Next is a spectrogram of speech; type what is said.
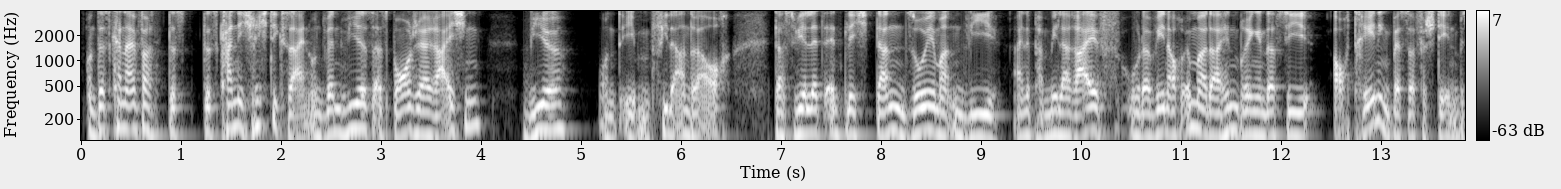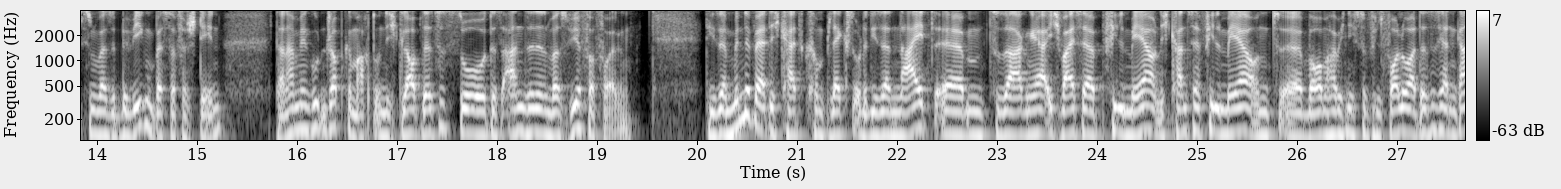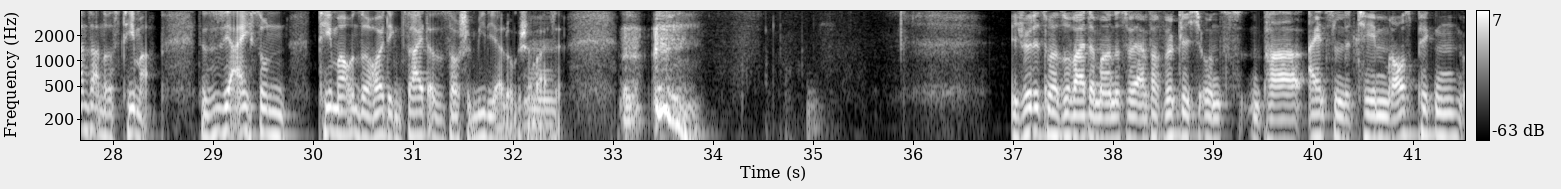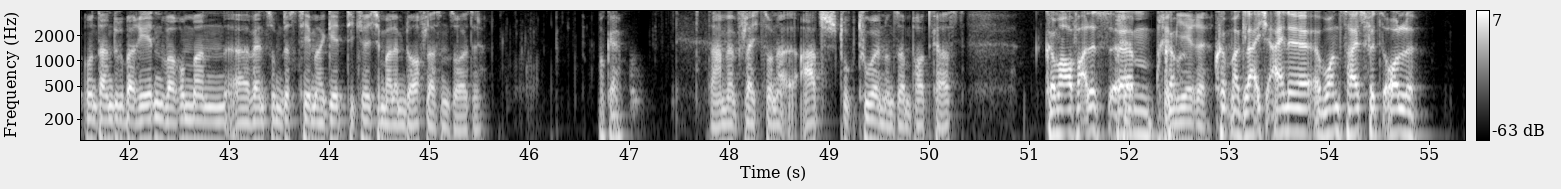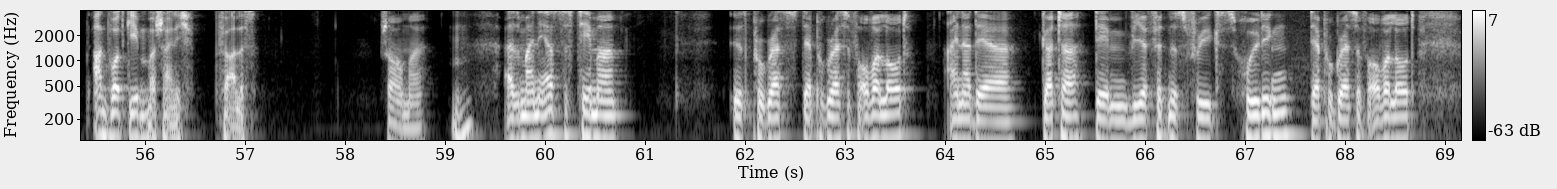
und das kann einfach, das, das kann nicht richtig sein. Und wenn wir es als Branche erreichen, wir und eben viele andere auch, dass wir letztendlich dann so jemanden wie eine Pamela Reif oder wen auch immer dahin bringen, dass sie auch Training besser verstehen, beziehungsweise Bewegung besser verstehen, dann haben wir einen guten Job gemacht. Und ich glaube, das ist so das Ansinnen, was wir verfolgen. Dieser Minderwertigkeitskomplex oder dieser Neid ähm, zu sagen, ja, ich weiß ja viel mehr und ich kann es ja viel mehr und äh, warum habe ich nicht so viel Follower, das ist ja ein ganz anderes Thema. Das ist ja eigentlich so ein Thema unserer heutigen Zeit, also Social Media logischerweise. Mhm. Ich würde jetzt mal so weitermachen, dass wir einfach wirklich uns ein paar einzelne Themen rauspicken und dann drüber reden, warum man, äh, wenn es um das Thema geht, die Kirche mal im Dorf lassen sollte. Okay. Da haben wir vielleicht so eine Art Struktur in unserem Podcast. Können wir auf alles ähm, Premiere. Können, können wir gleich eine One Size Fits All Antwort geben wahrscheinlich für alles. Schauen wir mal. Mhm. Also mein erstes Thema ist Progress, der Progressive Overload, einer der Götter, dem wir Fitness-Freaks huldigen, der Progressive Overload.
